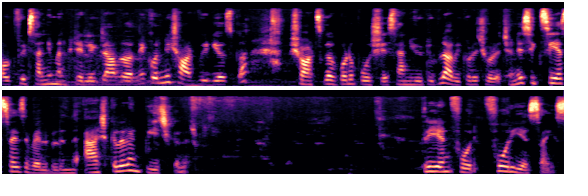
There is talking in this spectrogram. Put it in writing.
అవుట్ఫిట్స్ అన్ని మనకి టెలిగ్రామ్లో ఉన్నాయి కొన్ని షార్ట్ వీడియోస్గా షార్ట్స్గా కూడా పోస్ట్ చేశాను. యూట్యూబ్లో అవి కూడా చూడొచ్చండి. సిక్స్ ఇయర్స్ సైజ్ అవైలబుల్ ఉంది. Ash colour and peach colour three and four four years size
